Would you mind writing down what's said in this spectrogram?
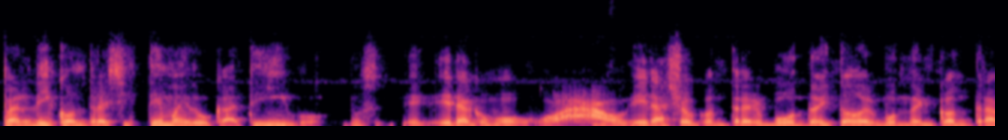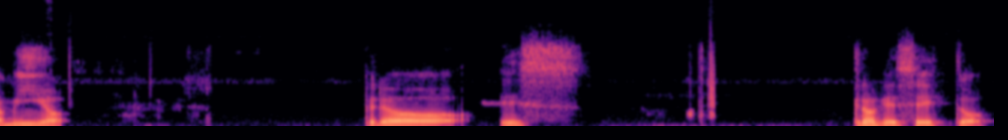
perdí contra el sistema educativo. E, era como, wow, era yo contra el mundo y todo el mundo en contra mío. Pero es, creo que es esto.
